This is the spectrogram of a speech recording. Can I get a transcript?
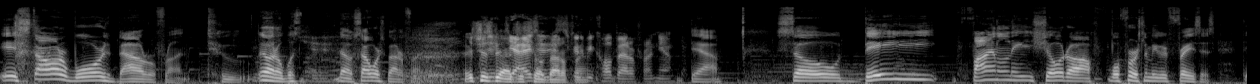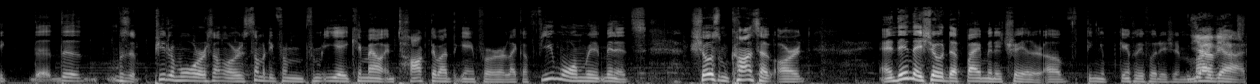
Is Star Wars Battlefront 2. No, no, was no Star Wars Battlefront. It's just yeah, yeah, just it's, it's going to Battlefront. be called Battlefront. Yeah. Yeah. So they finally showed off. Well, first let me rephrase this. The the, was it Peter Moore or something or somebody from from EA came out and talked about the game for like a few more minutes, showed some concept art, and then they showed that five minute trailer of the gameplay footage. And my yeah, God,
